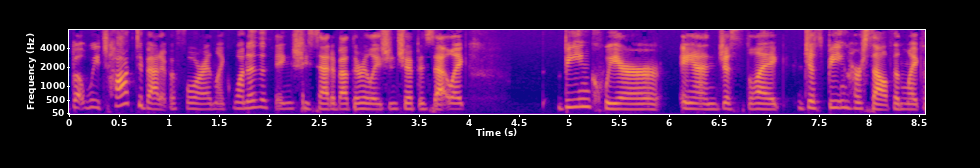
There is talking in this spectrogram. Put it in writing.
but we talked about it before and like one of the things she said about the relationship is that like being queer and just like just being herself and like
